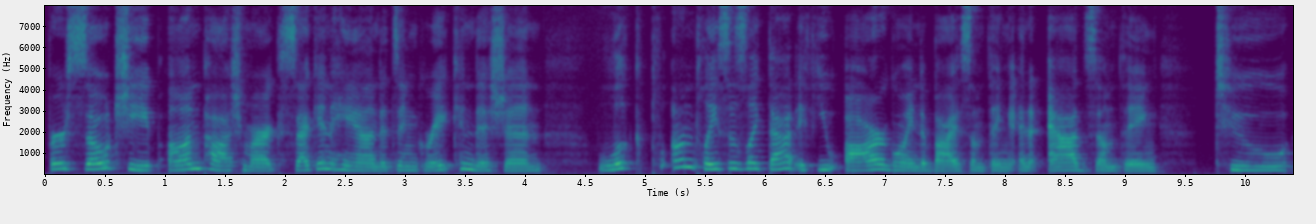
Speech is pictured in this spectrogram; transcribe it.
for so cheap on Poshmark, secondhand, it's in great condition. Look on places like that if you are going to buy something and add something to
